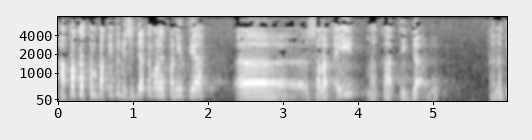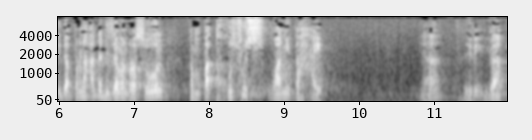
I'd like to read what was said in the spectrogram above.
Apakah tempat itu disediakan oleh panitia e, salat Id? Maka tidak, Bu. Karena tidak pernah ada di zaman Rasul tempat khusus wanita haid. Ya, sendiri enggak.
